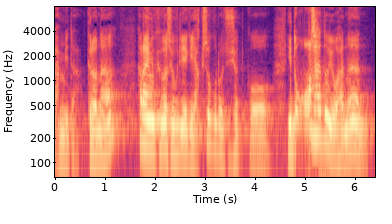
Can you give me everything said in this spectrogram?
압니다. 그러나 하나님은 그것을 우리에게 약속으로 주셨고 이 노사도 요한은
